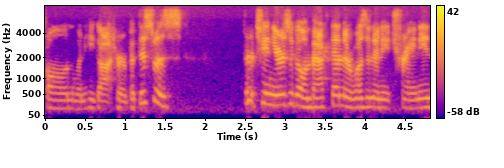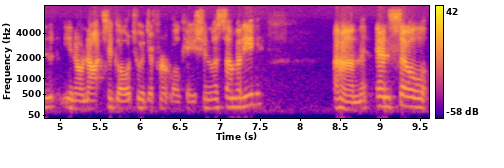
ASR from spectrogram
phone when he got her but this was 13 years ago and back then there wasn't any training you know not to go to a different location with somebody um, and so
